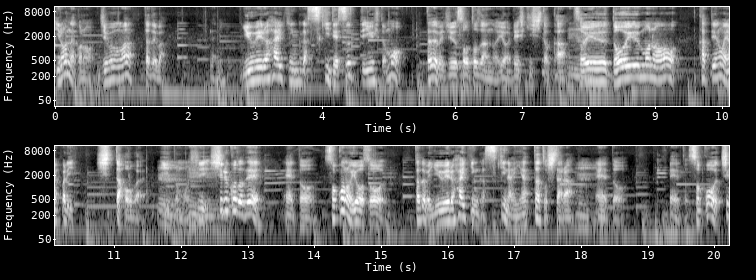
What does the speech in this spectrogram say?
いろんなこの自分は例えば何？UL ハイキングが好きですっていう人も例えば重装登山の要は歴史とか、うん。そういうどういうものをかっていうのをやっぱり知った方がいいと思うし、うん。知ることで、えー、とそこの要素を例えば UL ハイキングが好きなんやったとしたら、うん。えーとえー、とそこを違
